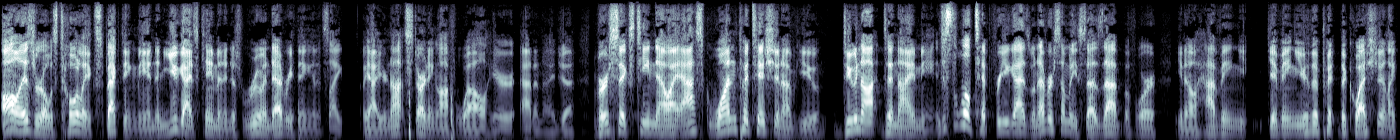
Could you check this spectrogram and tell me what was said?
all Israel was totally expecting me, and then you guys came in and just ruined everything. And it's like, yeah, you're not starting off well here, Adonijah. Verse 16 Now I ask one petition of you do not deny me. And just a little tip for you guys whenever somebody says that before, you know, having giving you the the question like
